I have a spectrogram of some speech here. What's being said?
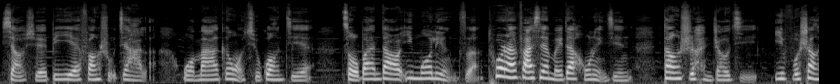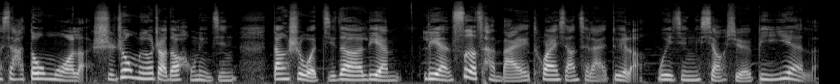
小学毕业放暑假了，我妈跟我去逛街，走半道一摸领子，突然发现没戴红领巾，当时很着急，衣服上下都摸了，始终没有找到红领巾，当时我急得脸。脸色惨白，突然想起来，对了，我已经小学毕业了。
